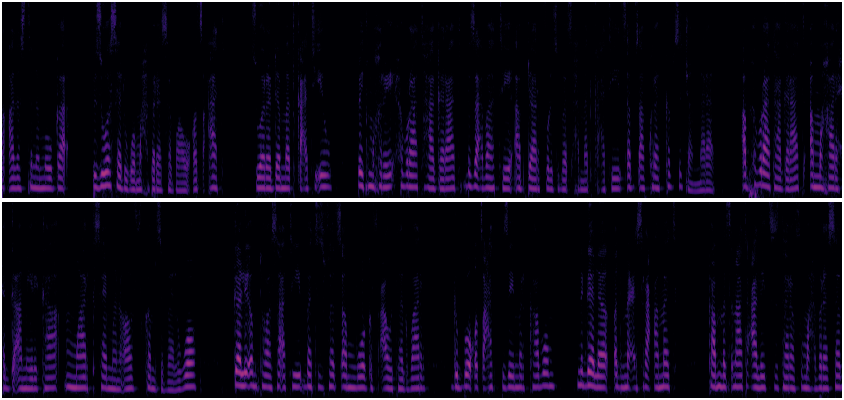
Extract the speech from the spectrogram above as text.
ተቓለስቲ ንምውጋእ ብዝወሰድዎ ማሕበረሰባዊ ቕፅዓት ዝወረደ መጥቃዕቲ እዩ ቤት ምኽሪ ሕቡራት ሃገራት ብዛዕባ እቲ ኣብ ዳርፉር ዝበፅሐ መጥቃዕቲ ፀብፃብ ክረክብ ዝጀመረ ኣብ ሕቡራት ሃገራት ኣማኻሪ ሕጊ ኣሜሪካ ማርክ ሳይሞንኦፍ ከም ዝበልዎ፣ ገሊኦም ተዋሳእቲ በቲ ዝፈጸምዎ ግፍዓዊ ተግባር ግቡእ ቅጽዓት ብዘይምርካቦም ንገለ ቅድሚ ዕስራ ዓመት ካብ ምጽናት ዓሌት ዝተረፉ ማሕበረሰብ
